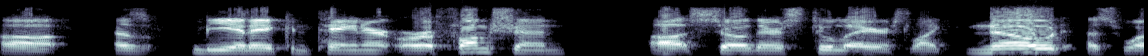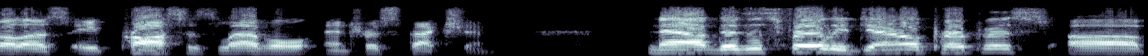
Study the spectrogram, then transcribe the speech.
uh, as be it a container or a function. Uh, so there's two layers, like node as well as a process level introspection. Now this is fairly general purpose. Uh,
